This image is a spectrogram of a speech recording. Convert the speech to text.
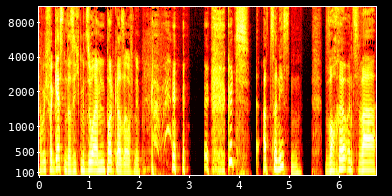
hab ich vergessen, dass ich mit so einem Podcast aufnehme. Gut, ab zur nächsten Woche und zwar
